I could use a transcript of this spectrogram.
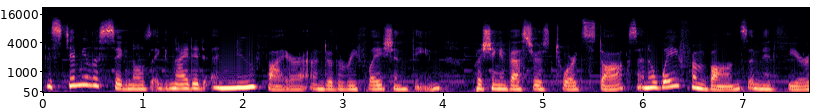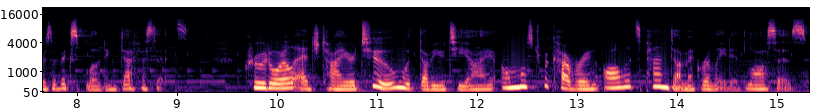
the stimulus signals ignited a new fire under the reflation theme, pushing investors towards stocks and away from bonds amid fears of exploding deficits. Crude oil edged higher too, with WTI almost recovering all its pandemic related losses.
